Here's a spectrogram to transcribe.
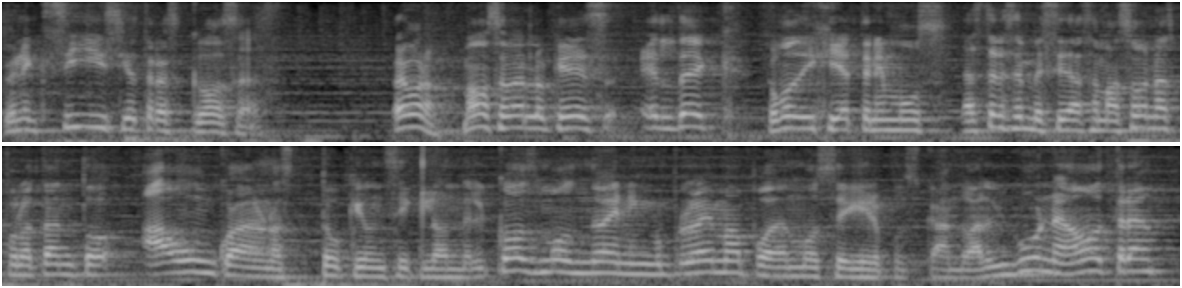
con Exis y otras cosas. Pero bueno, vamos a ver lo que es el deck. Como dije, ya tenemos las tres embestidas amazonas, por lo tanto, aún cuando nos toque un ciclón del cosmos, no hay ningún problema, podemos seguir buscando alguna otra.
